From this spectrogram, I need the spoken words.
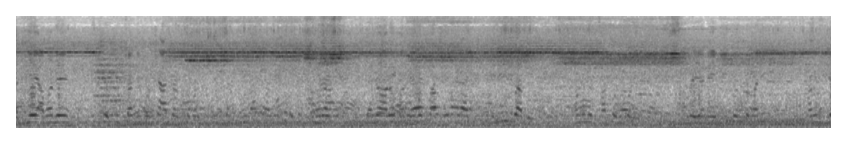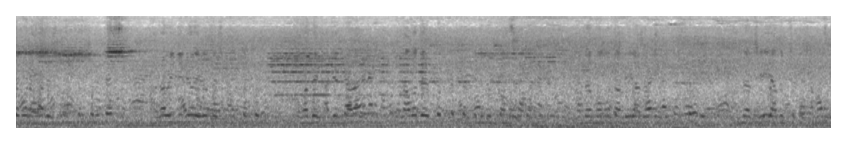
আজকে আমাদের শিক্ষা দিবসে আদর্শ আমরা যেন আরও নির্বাচন আমাদের শাসন করে আমরা যেন এগিয়ে চলতে পারি। মানুষ যেমন আমাদের সমর্থন করেছেন, আগামী দিনেও এভাবে সমর্থন করুন আমাদের কাজের দ্বারা। আমাদের প্রত্যেকটা তৃণমূল কংগ্রেস আমরা মমতা দিয়ে আদর্শ আমরা সেই আদর্শকে সামনে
